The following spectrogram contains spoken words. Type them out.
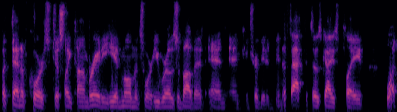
But then, of course, just like Tom Brady, he had moments where he rose above it and and contributed. I mean, the fact that those guys played what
